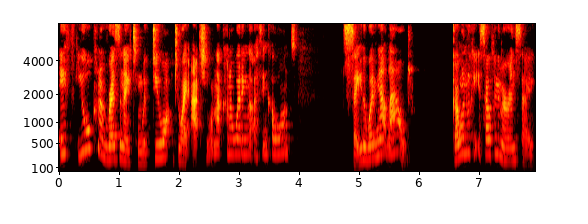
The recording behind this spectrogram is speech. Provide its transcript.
if you're kind of resonating with do I do I actually want that kind of wedding that I think I want? Say the wedding out loud. Go and look at yourself in the mirror and say,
